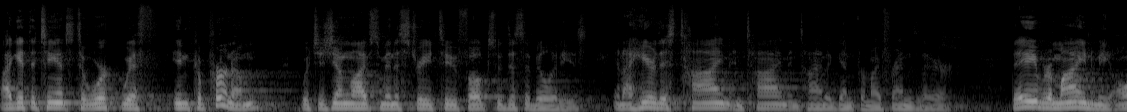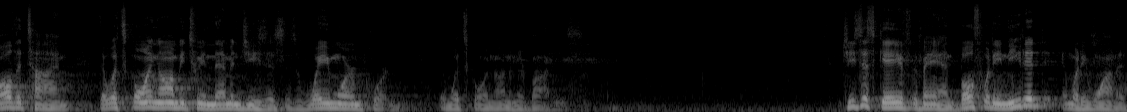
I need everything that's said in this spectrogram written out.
I get the chance to work with in Capernaum, which is Young Life's ministry to folks with disabilities. And I hear this time and time and time again from my friends there. They remind me all the time that what's going on between them and Jesus is way more important than what's going on in their bodies. Jesus gave the man both what he needed and what he wanted.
